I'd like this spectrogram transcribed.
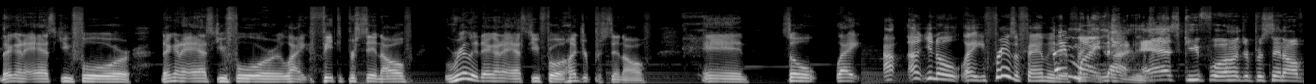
They're gonna ask you for. They're gonna ask you for like fifty percent off. Really, they're gonna ask you for hundred percent off. And so, like, I, I, you know, like friends and family. They might not family. ask you for 100% off,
